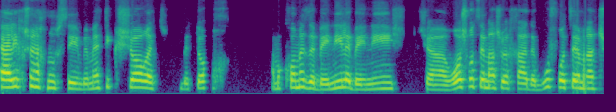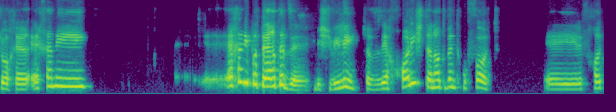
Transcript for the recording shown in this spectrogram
תהליך שאנחנו עושים, באמת תקשורת בתוך המקום הזה ביני לביני, שהראש רוצה משהו אחד, הגוף רוצה משהו אחר, איך אני, איך אני פותרת את זה בשבילי? עכשיו, זה יכול להשתנות בין תקופות. אה, לפחות,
